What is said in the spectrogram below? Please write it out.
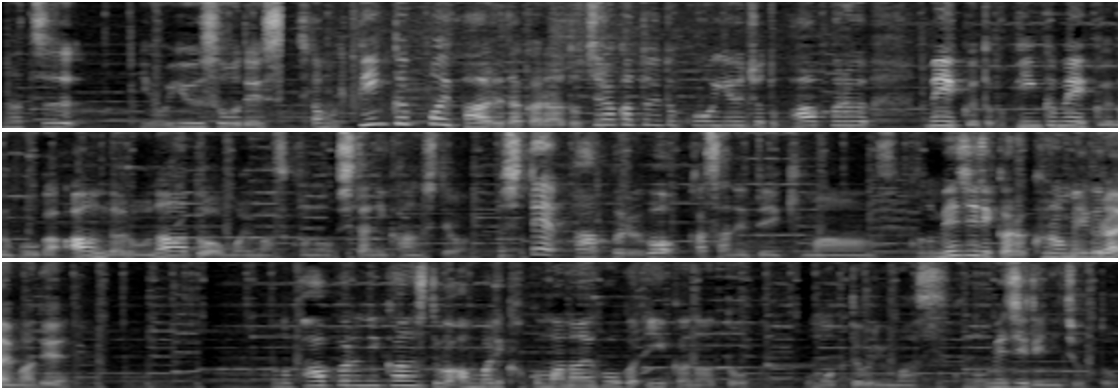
夏余裕そうです。しかもピンクっぽいパールだからどちらかというとこういうちょっとパープルメイクとかピンクメイクの方が合うんだろうなとは思います。この下に関しては。そしてパープルを重ねていきます。この目尻から黒目ぐらいまで。このパープルに関してはあんまり囲まない方がいいかなと思っております。この目尻にちょっと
